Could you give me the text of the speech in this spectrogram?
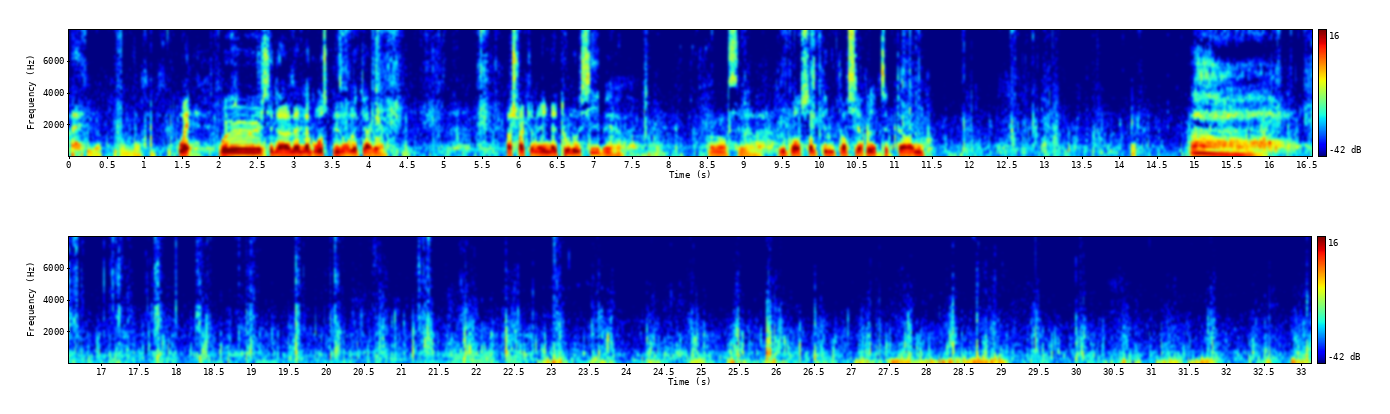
Ouais. c'est la prison de Nancy. Ouais. Oui, oui, C'est oui, c'est la, la- la grosse prison locale. Ouais. Enfin, je crois qu'il y en a une à Toul aussi, mais. euh, Non, non, c'est euh, le grand centre pénitentiaire de notre secteur à nous. Ah.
